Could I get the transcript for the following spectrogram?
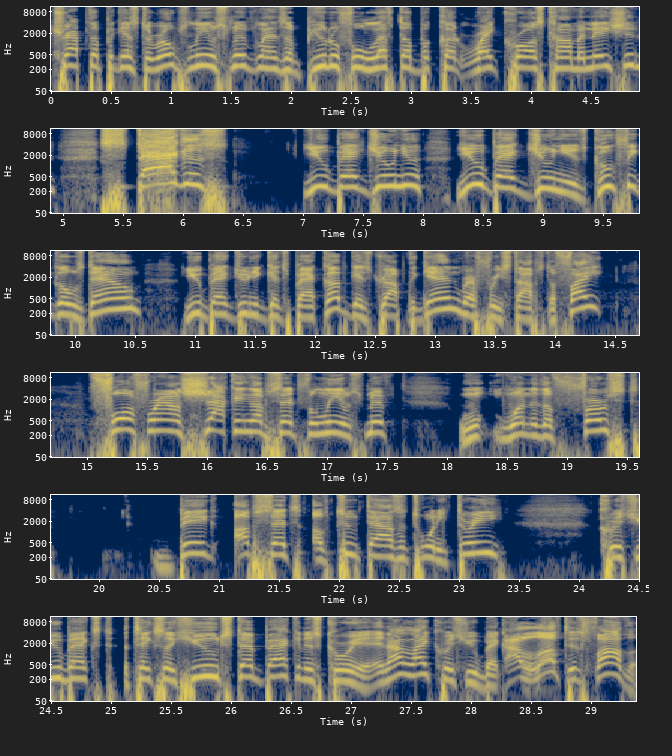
trapped up against the ropes, Liam Smith lands a beautiful left uppercut, right cross combination, staggers Eubank Jr. Eubank Jr. is goofy, goes down. Eubank Jr. gets back up, gets dropped again. Referee stops the fight. Fourth round, shocking upset for Liam Smith. One of the first big upsets of 2023. Chris Eubank takes a huge step back in his career. And I like Chris Eubank. I loved his father.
